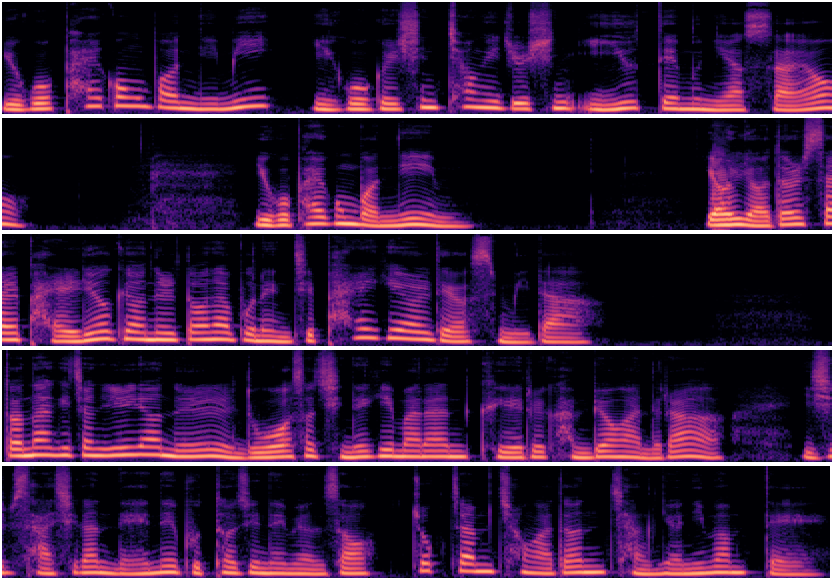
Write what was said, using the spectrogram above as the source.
6580번님이 이 곡을 신청해 주신 이유 때문이었어요. 6580번님, 18살 반려견을 떠나보낸 지 8개월 되었습니다. 떠나기 전 1년을 누워서 지내기만 한 그 애를 간병하느라 24시간 내내 붙어 지내면서 쪽잠 청하던 작년 이맘때.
